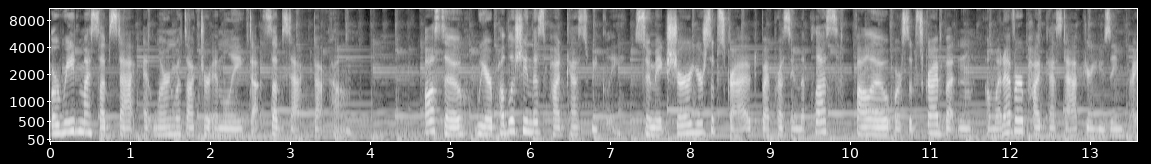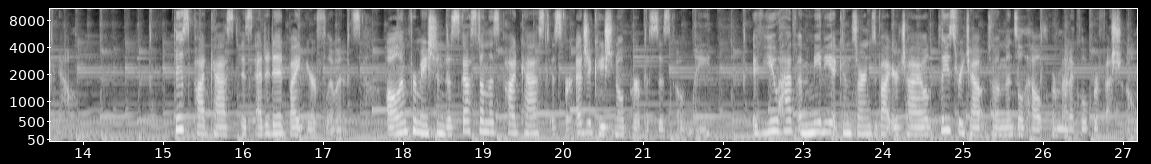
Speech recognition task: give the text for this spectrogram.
or read my Substack at learnwithdremily.substack.com. Also, we are publishing this podcast weekly, so make sure you're subscribed by pressing the plus, follow, or subscribe button on whatever podcast app you're using right now. This podcast is edited by Earfluence. All information discussed on this podcast is for educational purposes only. If you have immediate concerns about your child, please reach out to a mental health or medical professional.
